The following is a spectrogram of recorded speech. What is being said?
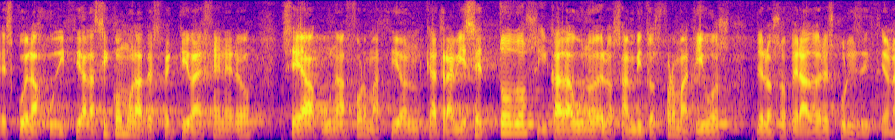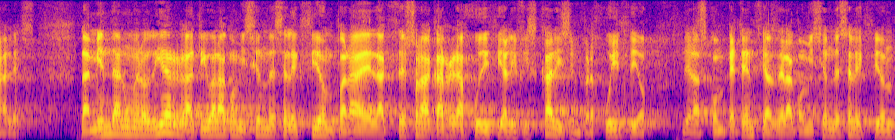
escuela judicial, así como la perspectiva de género sea una formación que atraviese todos y cada uno de los ámbitos formativos de los operadores jurisdiccionales. La enmienda número 10, relativa a la comisión de selección para el acceso a la carrera judicial y fiscal y sin perjuicio de las competencias de la comisión de selección,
